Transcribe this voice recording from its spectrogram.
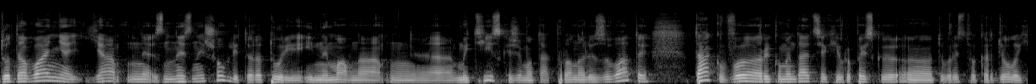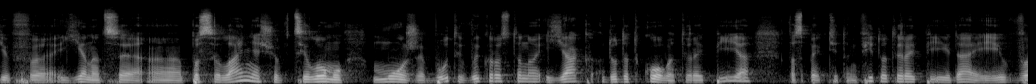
додавання я не знайшов в літературі і не мав на е, меті, скажімо так, проаналізувати. Так, в рекомендаціях Європейського е, товариства кардіологів е, є на це посилання, що в цілому може бути використано як додаткова терапія в аспекті там фітотерапії, да, і в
